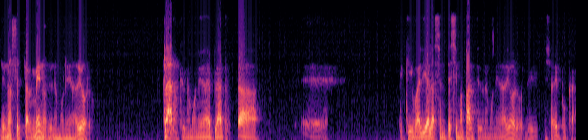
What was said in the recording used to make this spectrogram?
de no aceptar menos de una moneda de oro. Claro que una moneda de plata eh, equivalía a la centésima parte de una moneda de oro de esa época.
